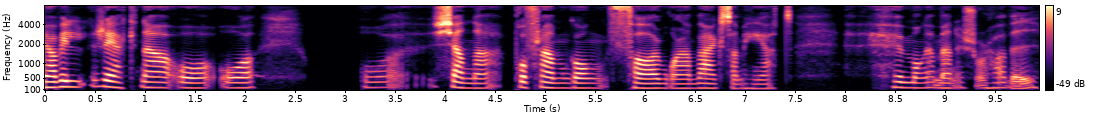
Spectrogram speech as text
jag vill räkna och, och, och känna på framgång för vår verksamhet. Hur många människor har vi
